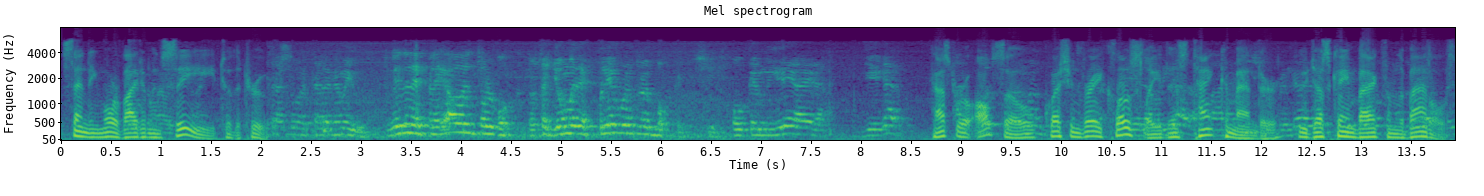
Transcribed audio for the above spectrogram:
sending more vitamin C to the troops. Castro also questioned very closely this tank commander who just came back from the battles.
